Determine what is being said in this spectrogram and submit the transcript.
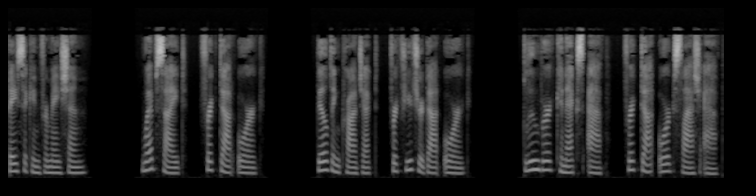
Basic information. Website, frick.org. Building project, frickfuture.org. Bloomberg Connects app, frick.org slash app.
